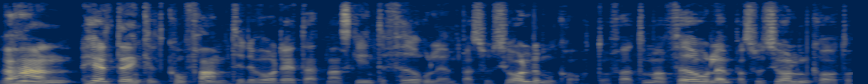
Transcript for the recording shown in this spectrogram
vad han helt enkelt kom fram till det var detta att man ska inte förolämpa socialdemokrater. För att om man förolämpar socialdemokrater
